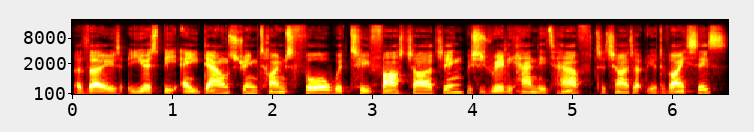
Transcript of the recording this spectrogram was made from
of those, a USB A downstream times 4 with two fast charging, which is really handy to have to charge up your devices.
